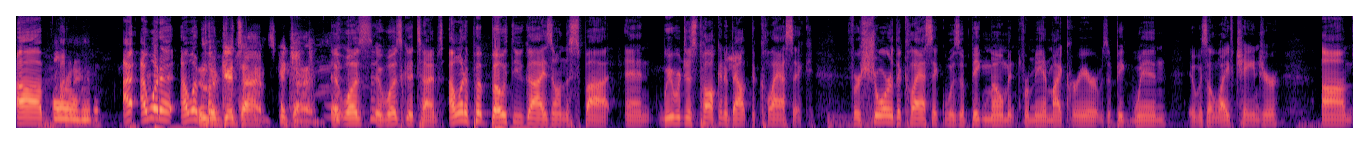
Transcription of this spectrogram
Um, I, I want to. I want to Those are put. good times. Good times. It was. It was good times. I want to put both of you guys on the spot, and we were just talking about the classic. For sure, the classic was a big moment for me in my career. It was a big win. It was a life changer. Um,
